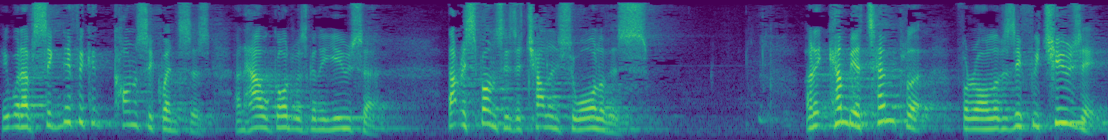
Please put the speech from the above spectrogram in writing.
It would have significant consequences on how God was going to use her. That response is a challenge to all of us. And it can be a template for all of us if we choose it.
